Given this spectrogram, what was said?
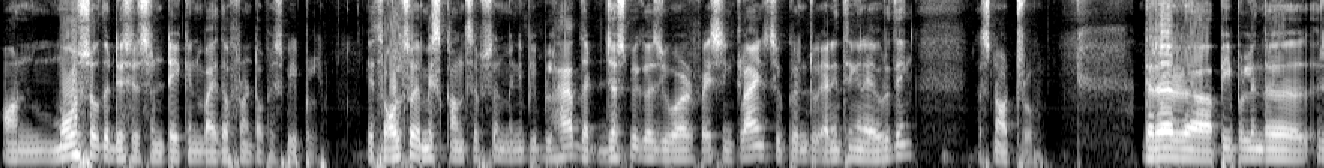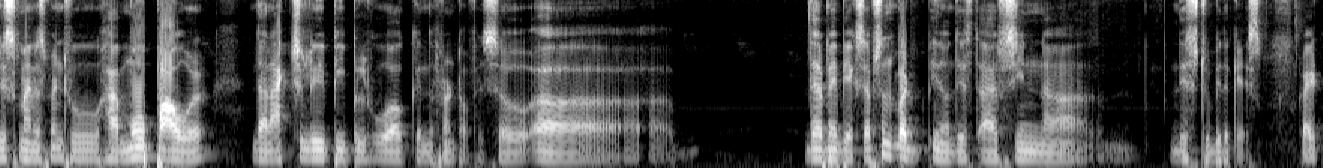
on most of the decision taken by the front office people. It's also a misconception many people have that just because you are facing clients you can do anything and everything. That's not true. There are people in the risk management who have more power than actually people who work in the front office. So uh, there may be exceptions, but you know this I've seen uh, this to be the case, right?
